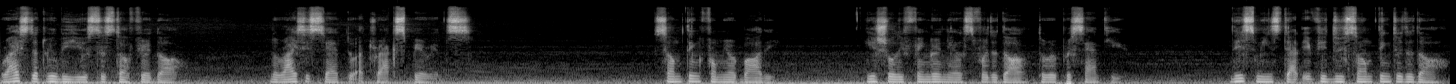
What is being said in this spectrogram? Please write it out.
Rice that will be used to stuff your doll The rice is said to attract spirits. Something from your body, usually fingernails for the doll to represent you. This means that if you do something to the doll,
